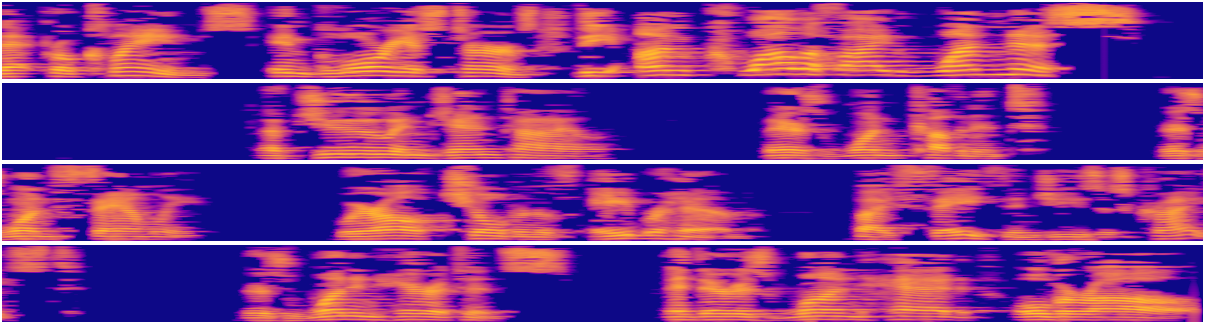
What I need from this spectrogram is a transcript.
that proclaims in glorious terms the unqualified oneness of Jew and Gentile. There's one covenant there's one family. We're all children of Abraham by faith in Jesus Christ. There's one inheritance and there is one head over all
